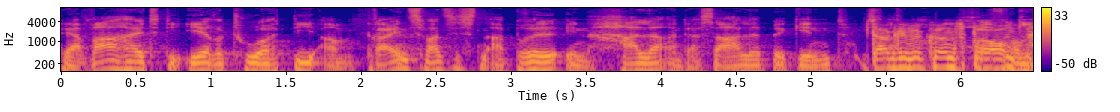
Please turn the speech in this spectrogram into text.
Der Wahrheit, die Ehre-Tour, die am 23. April in Halle an der Saale beginnt. Ich Danke, wir können es brauchen.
